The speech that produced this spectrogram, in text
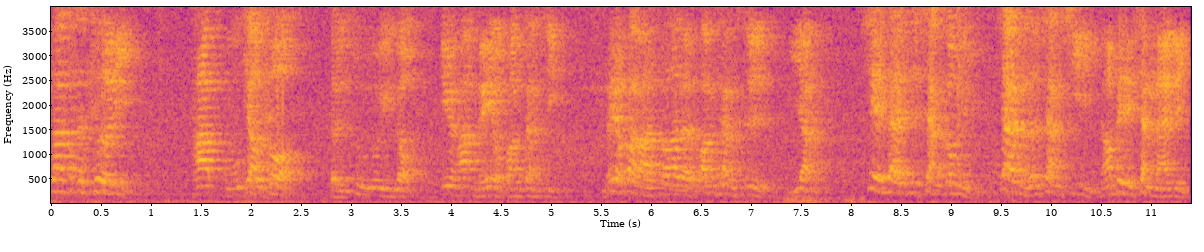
所以它是个特例，它不叫做等速度运动，因为它没有方向性，没有办法说它的方向是一样的。现在是向东里，下一秒就向西里，然后变成向南里，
